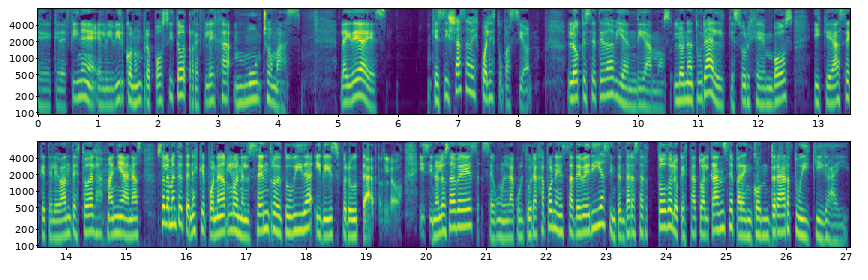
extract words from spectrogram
eh, que define el vivir con un propósito refleja mucho más. La idea es que si ya sabes cuál es tu pasión, lo que se te da bien, digamos, lo natural que surge en vos y que hace que te levantes todas las mañanas, solamente tenés que ponerlo en el centro de tu vida y disfrutarlo. Y si no lo sabes, según la cultura japonesa, deberías intentar hacer todo lo que está a tu alcance para encontrar tu ikigai.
